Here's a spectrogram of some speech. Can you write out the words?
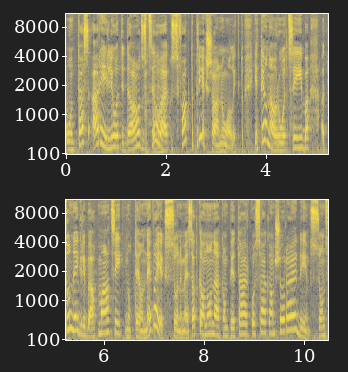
Un tas arī ļoti daudzus -hmm. cilvēkus fakta priekšā noliktu. Ja tev nav rocība, tu negribi apmācīt, nu tev nevajag suni. Mēs atkal nonākam pie tā, ar ko sākām šo raidījumu. Suns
